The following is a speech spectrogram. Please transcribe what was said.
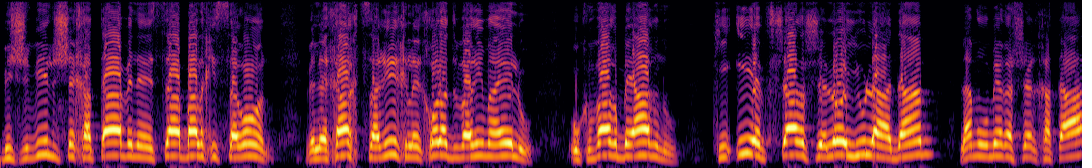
בשביל שחטא ונעשה בעל חיסרון. ולכך צריך לכל הדברים האלו. וכבר ביארנו, כי אי אפשר שלא יהיו לאדם, למה הוא אומר אשר חטא?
